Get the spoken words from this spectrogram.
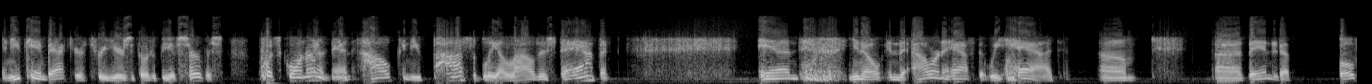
and you came back here three years ago to be of service. What's going on, man? How can you possibly allow this to happen?" And you know, in the hour and a half that we had, um, uh, they ended up both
